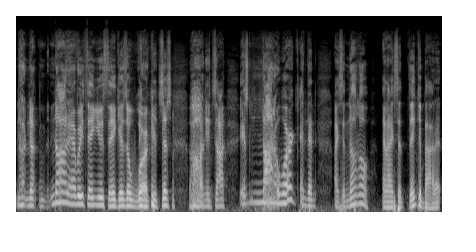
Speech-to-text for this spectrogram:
not, not not everything you think is a work it's just oh it's not it's not a work and then i said no no and i said think about it.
